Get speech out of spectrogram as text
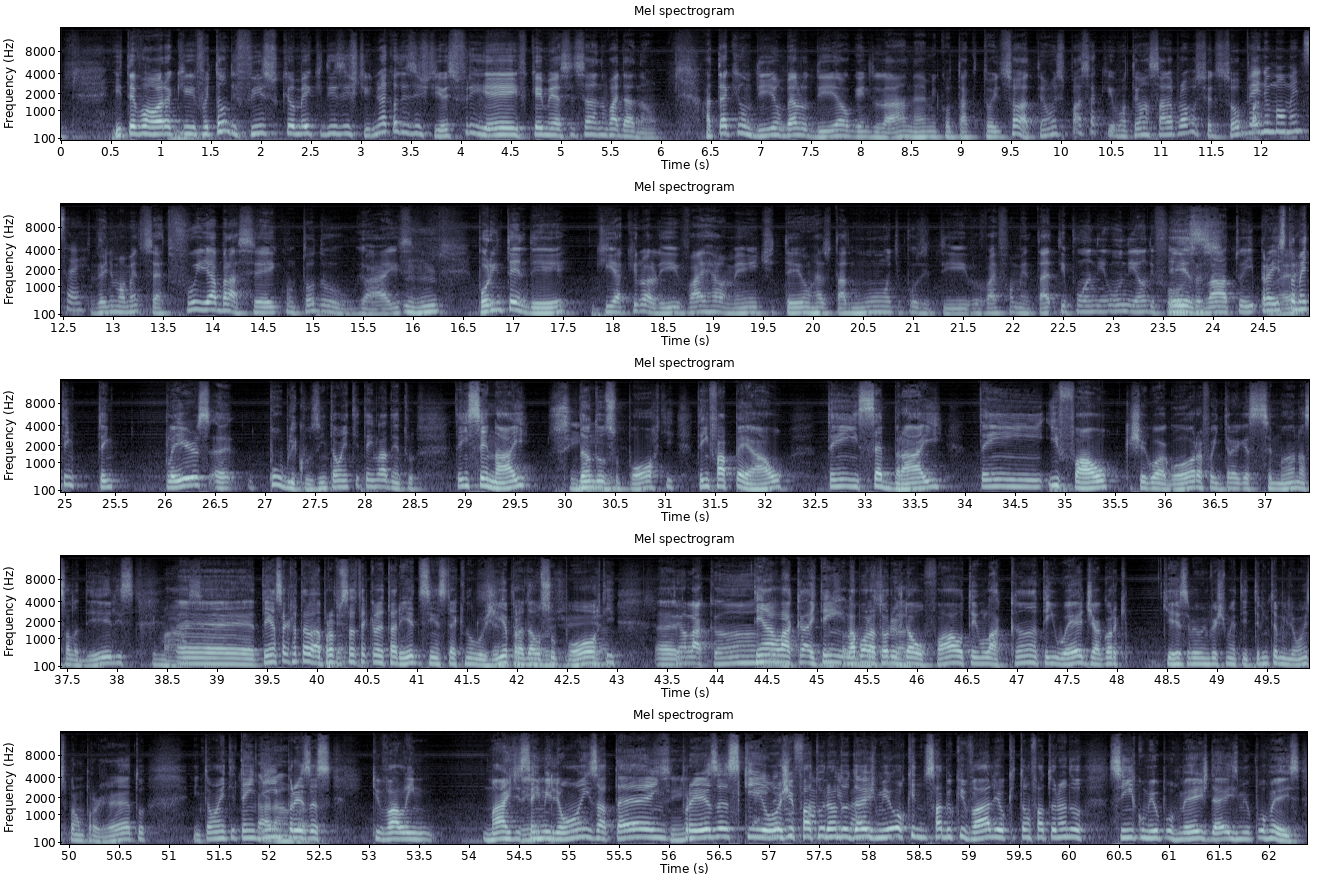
E teve uma hora que foi tão difícil que eu meio que desisti. Não é que eu desisti, eu esfriei, fiquei meio assim, ah, não vai dar não. Até que um dia, um belo dia, alguém de lá né, me contactou e disse, ó, oh, tem um espaço aqui, vão ter uma sala para você. Eu disse, Veio no momento certo. Veio no momento certo. Fui e abracei com todo o gás, uhum. por entender que aquilo ali vai realmente ter um resultado muito positivo, vai fomentar, é tipo uma união de forças. Exato, e para isso é? também tem, tem players é, públicos. Então a gente tem lá dentro, tem Senai Sim. dando suporte, tem Fapeal, tem Sebrae, tem IFAL, que chegou agora, foi entregue essa semana a sala deles. Que massa. É, tem a, a própria tem... Secretaria de Ciência e Tecnologia para dar o suporte. É, tem a Lacan. Tem a Lacan, e tem laboratórios da UFAL, tem o Lacan, tem o ED, agora que, que recebeu um investimento de 30 milhões para um projeto. Então a gente tem Caramba. de empresas que valem mais de Sim. 100 milhões até empresas que hoje faturando 10 mil, ou que não sabe o que vale, ou que estão faturando 5 mil por mês, 10 mil por mês.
